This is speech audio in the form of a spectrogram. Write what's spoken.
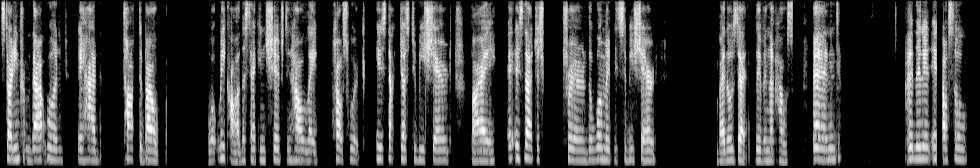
starting from that one, they had talked about what we call the second shift and how like housework is not just to be shared by, it's not just for the woman, it's to be shared by those that live in the house. And and then it, it also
